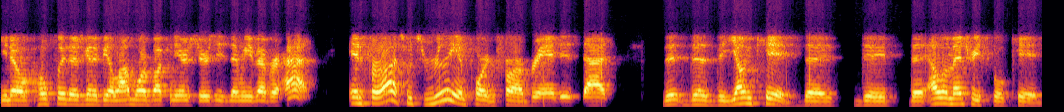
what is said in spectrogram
you know, hopefully there's going to be a lot more Buccaneers jerseys than we've ever had. And for us, what's really important for our brand is that the the the young kids, the the the elementary school kids,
